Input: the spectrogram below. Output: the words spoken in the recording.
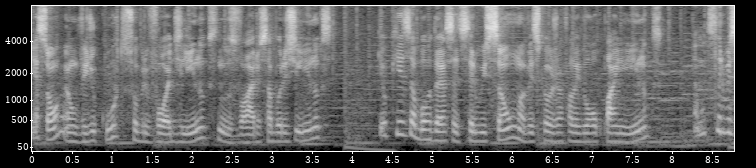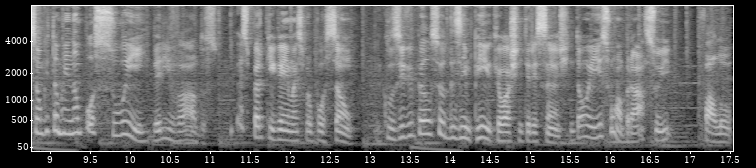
e é só, é um vídeo curto sobre Void Linux nos vários sabores de Linux, que eu quis abordar essa distribuição, uma vez que eu já falei do Alpine Linux, é uma distribuição que também não possui derivados. Eu espero que ganhe mais proporção, inclusive pelo seu desempenho que eu acho interessante. Então é isso, um abraço e falou!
